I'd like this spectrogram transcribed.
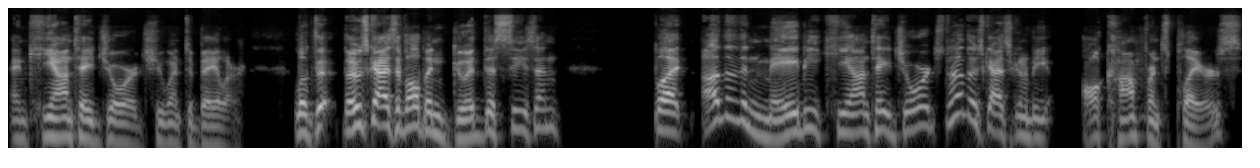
and Keyonte George, who went to Baylor. Look, th- those guys have all been good this season, but other than maybe Keyonte George, none of those guys are going to be all conference players.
